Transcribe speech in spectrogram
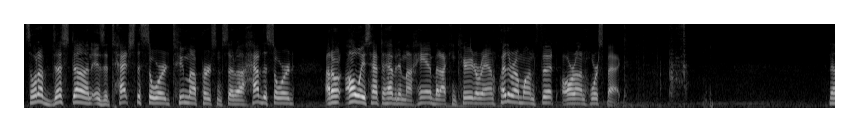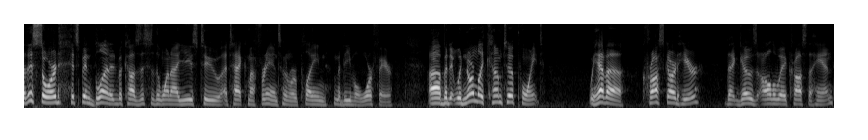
So what I've just done is attach the sword to my person. So I have the sword. I don't always have to have it in my hand, but I can carry it around whether I'm on foot or on horseback. Now this sword, it's been blunted because this is the one I use to attack my friends when we're playing medieval warfare uh, but it would normally come to a point. We have a crossguard here that goes all the way across the hand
